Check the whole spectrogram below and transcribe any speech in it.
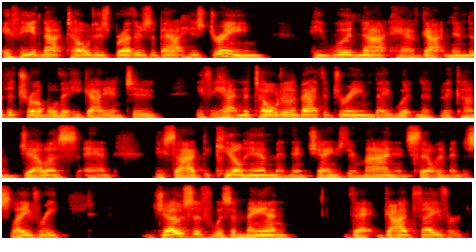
If he had not told his brothers about his dream, he would not have gotten into the trouble that he got into. If he hadn't have told them about the dream, they wouldn't have become jealous and decide to kill him and then change their mind and sell him into slavery. Joseph was a man that God favored.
